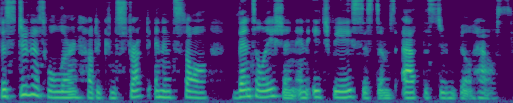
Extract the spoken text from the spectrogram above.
The students will learn how to construct and install ventilation and HVAC systems at the student built house.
